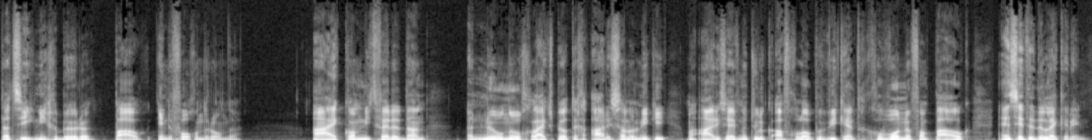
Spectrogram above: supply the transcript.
dat zie ik niet gebeuren. Pau in de volgende ronde. AEK kwam niet verder dan een 0-0 gelijkspel tegen Aris Saloniki. Maar Aris heeft natuurlijk afgelopen weekend gewonnen van PAOK en zitten er lekker in.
